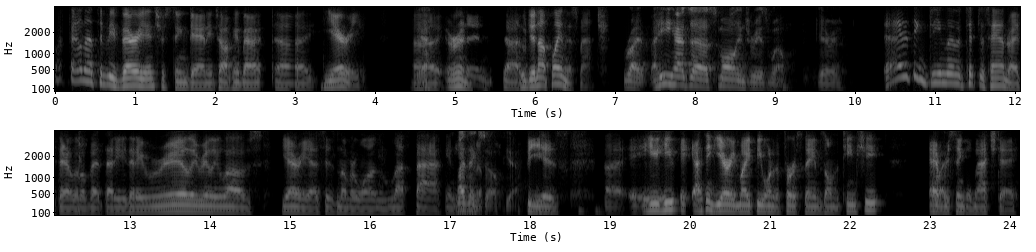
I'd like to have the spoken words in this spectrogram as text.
I found that to be very interesting, Danny, talking about uh, Jere uh, Uronen, uh, who did not play in this match. right, he has a small injury as well, Gary. I think Dean Lynn tipped his hand right there a little bit that he that he really really loves Jere as his number one left back, and I think so. Yeah, be his. Uh, he he. I think Jere might be one of the first names on the team sheet every Right. single match day,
